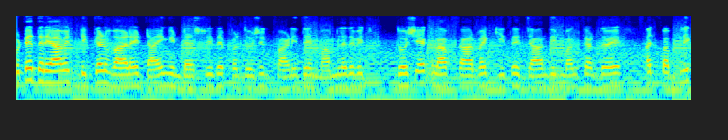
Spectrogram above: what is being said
ਬੁੱਢੇ ਦਰਿਆ ਵਿੱਚ ਡਿੱਗਣ ਵਾਲੇ ਡਾਈਂਗ ਇੰਡਸਟਰੀ ਦੇ ਪ੍ਰਦੂਸ਼ਿਤ ਪਾਣੀ ਦੇ ਮਾਮਲੇ ਦੇ ਵਿੱਚ ਦੋਸ਼ੀਆਂ ਖਿਲਾਫ ਕਾਰਵਾਈ ਕੀਤੇ ਜਾਣ ਦੀ ਮੰਗ ਕਰਦੇ ਹੋਏ ਅੱਜ ਪਬਲਿਕ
